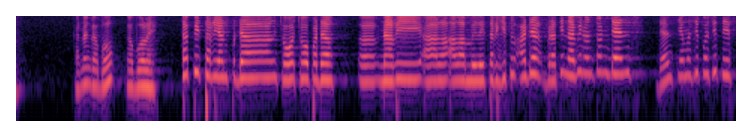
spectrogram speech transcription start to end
tuh, karena nggak bo nggak boleh. Tapi tarian pedang, cowok-cowok pada uh, nari ala-ala militer gitu ada. Berarti Nabi nonton dance, dance yang masih positif.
